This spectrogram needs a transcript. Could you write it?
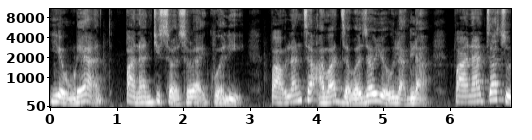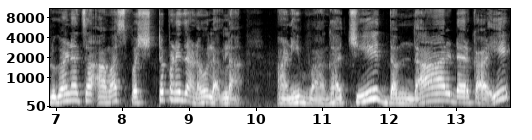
एवढ्यात पानांची सळसळ ऐकू आली. पावलांचा आवाज जवळजवळ येऊ लागला. पानाचा चुरगळण्याचा आवाज स्पष्टपणे जाणवू लागला. आणि वाघाची दमदार डरकाळी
